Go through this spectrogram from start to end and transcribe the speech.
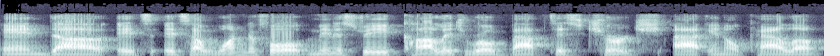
and uh, it's it's a wonderful ministry, College Road Baptist Church uh, in Ocala.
